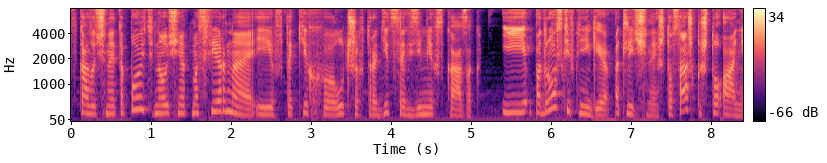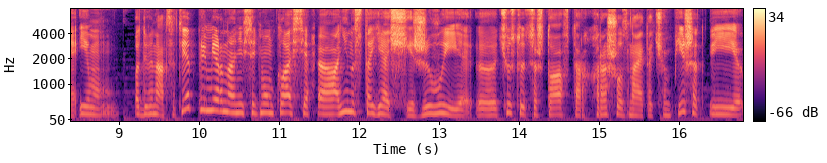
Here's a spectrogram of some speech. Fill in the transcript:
сказочная эта повесть, она очень атмосферная и в таких лучших традициях зимних сказок. И подростки в книге отличные, что Сашка, что Аня. Им по 12 лет примерно, они в седьмом классе. Э, они настоящие, живые. Э, чувствуется, что автор хорошо знает, о чем пишет. И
